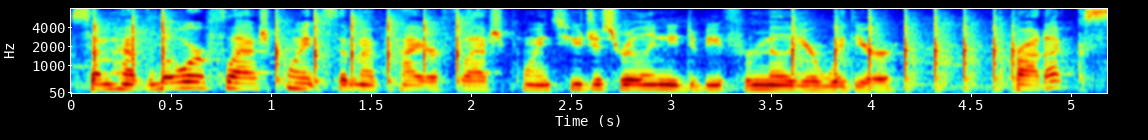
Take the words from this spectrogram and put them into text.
Some have lower flash points, some have higher flash points. You just really need to be familiar with your products.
